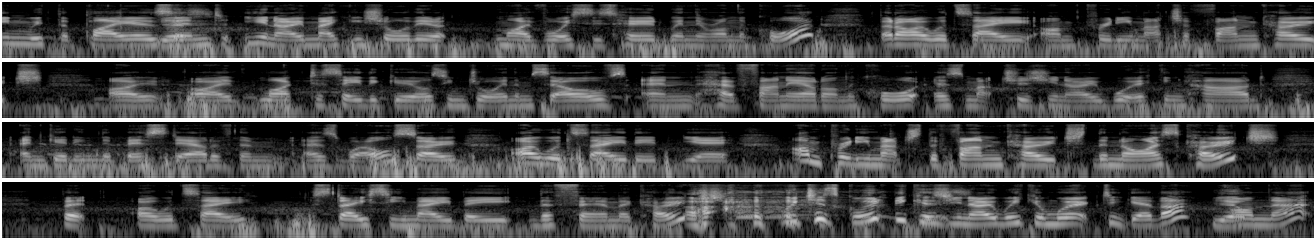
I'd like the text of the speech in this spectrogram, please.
in with the players Yes. and, you know, making sure that my voice is heard when they're on the court. But I would say I'm pretty much a fun coach. I, I like to see the girls enjoy themselves and have fun out on the court as much as, you know, working hard and getting the best out of them as well. So I would say that, yeah, I'm pretty much the fun coach, the nice coach. But I would say Stacey may be the firmer coach, which is good because you know we can work together Yep. on that.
